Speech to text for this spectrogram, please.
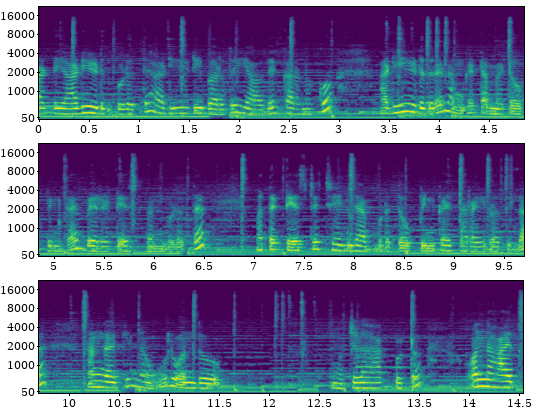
ಅಡಿ ಅಡಿ ಹಿಡಿದ್ಬಿಡುತ್ತೆ. ಅಡಿ ಹಿಡಿಬಾರ್ದು ಯಾವುದೇ ಕಾರಣಕ್ಕೂ. ಅಡಿ ಹಿಡಿದ್ರೆ ನಮಗೆ ಟೊಮೆಟೊ, ಉಪ್ಪಿನಕಾಯಿ ಬೇರೆ ಟೇಸ್ಟ್ ಬಂದುಬಿಡುತ್ತೆ. ಮತ್ತು ಟೇಸ್ಟೇ ಚೇಂಜ್ ಆಗಿಬಿಡುತ್ತೆ. ಉಪ್ಪಿನಕಾಯಿ ಥರ ಇರೋದಿಲ್ಲ. ಹಾಗಾಗಿ ನಾವು ಒಂದು ಮುಚ್ಚಳ ಹಾಕ್ಬಿಟ್ಟು ಒಂದು ಐದು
